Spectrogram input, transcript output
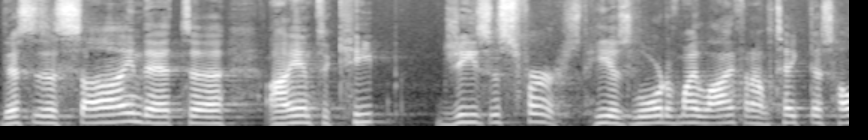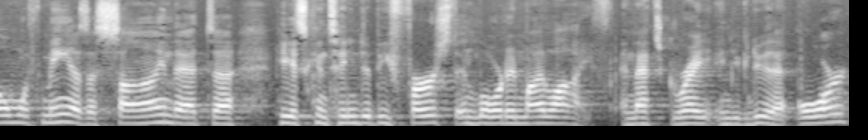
this is a sign that uh, I am to keep Jesus first. He is Lord of my life, and I'll take this home with me as a sign that uh, He has continued to be first and Lord in my life. And that's great, and you can do that. Or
